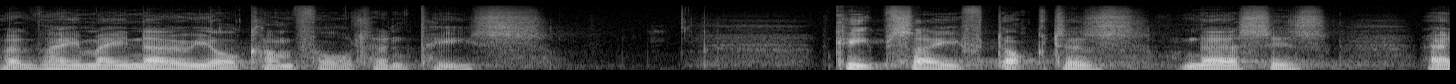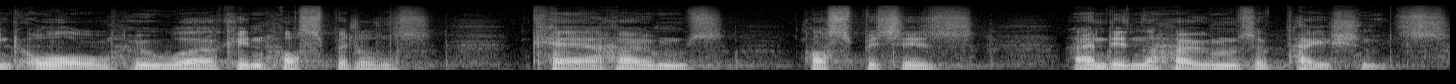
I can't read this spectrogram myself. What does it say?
that they may know your comfort and peace. Keep safe doctors, nurses, and all who work in hospitals, care homes, hospices, and in the homes of patients.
